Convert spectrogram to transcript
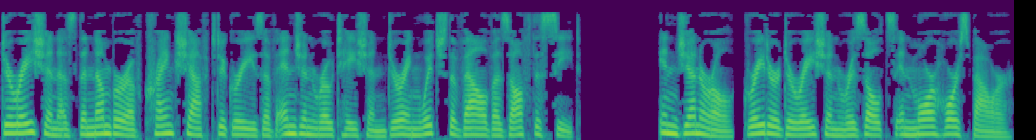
Duration is the number of crankshaft degrees of engine rotation during which the valve is off the seat. In general, greater duration results in more horsepower.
